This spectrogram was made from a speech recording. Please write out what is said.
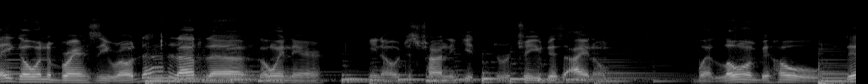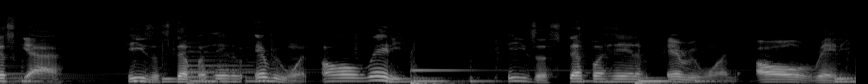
they go into branch zero, da da da da, go in there, you know, just trying to get to retrieve this item. But lo and behold, this guy, he's a step ahead of everyone already. He's a step ahead of everyone already.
